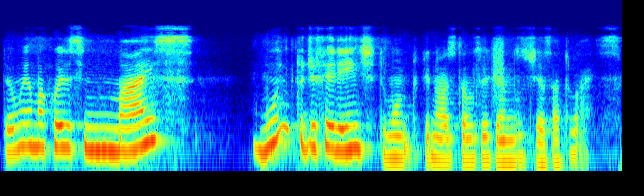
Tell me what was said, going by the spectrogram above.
Então, é uma coisa assim mais, muito diferente do mundo que nós estamos vivendo nos dias atuais.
